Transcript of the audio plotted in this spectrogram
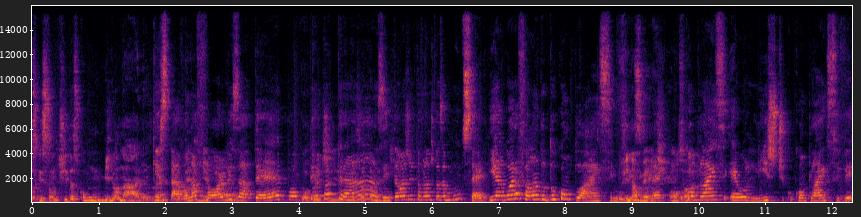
Pessoas que são tidas como milionárias, que né? estavam na Forbes um... até pouco tempo dia, atrás. Exatamente. Então a gente está falando de coisa muito séria. E agora falando do compliance mesmo, Finalmente, né? Vamos o compliance é holístico. O compliance vê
